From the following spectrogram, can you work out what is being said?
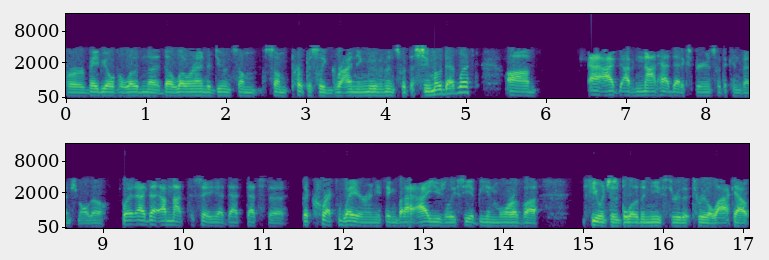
for maybe overloading the, the lower end or doing some, some purposely grinding movements with the sumo deadlift. Um, I've, I've not had that experience with the conventional though, but I, I'm not to say that, that that's the, the correct way or anything, but I, I usually see it being more of a, few inches below the knees through the through the lockout,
